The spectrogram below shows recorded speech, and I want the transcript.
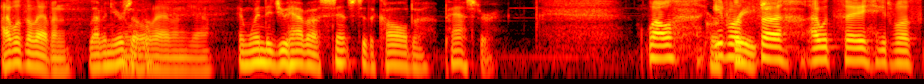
I was 11. 11 years I was old. 11, yeah. And when did you have a sense to the call to pastor? Well, Or it was, uh, I would say, it was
